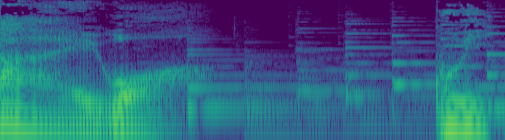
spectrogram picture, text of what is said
待我归。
